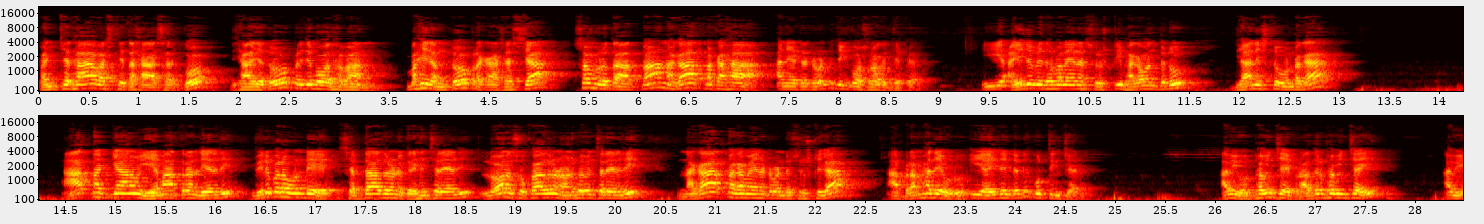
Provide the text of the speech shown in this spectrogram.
పంచధావస్థిత సర్గో ధ్యాయతో ప్రతిబోధవాన్ బహిరంతో ప్రకాశస్య సంవృతాత్మ నగాత్మక అనేటటువంటిది ఇంకో శ్లోకం చెప్పారు. ఈ ఐదు విధములైన సృష్టి భగవంతుడు ధ్యానిస్తూ ఉండగా ఆత్మజ్ఞానం ఏమాత్రం లేనిది వెలుపల ఉండే శబ్దాదులను గ్రహించలేనిది లోన సుఖాదులను అనుభవించలేనిది నగాత్మకమైనటువంటి సృష్టిగా ఆ బ్రహ్మదేవుడు ఈ ఐదింటిని గుర్తించాడు. అవి ఉద్భవించాయి ప్రాదుర్భవించాయి. అవి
